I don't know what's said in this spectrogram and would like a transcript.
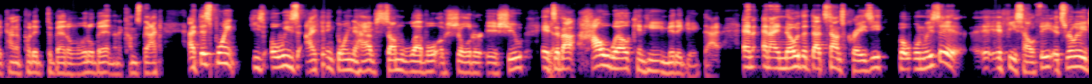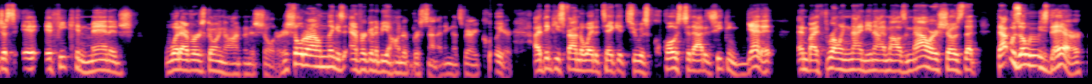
to kind of put it to bed a little bit, and then it comes back. At this point, he's always, I think, going to have some level of shoulder issue. It's Yes. about how well can he mitigate that and and I know that that sounds crazy, but when we say if he's healthy, it's really just if he can manage whatever's going on in his shoulder. His shoulder, I don't think is ever going to be 100%. I think that's very clear. I think he's found a way to take it to as close to that as he can get it. And by throwing 99 miles an hour shows that that was always there.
